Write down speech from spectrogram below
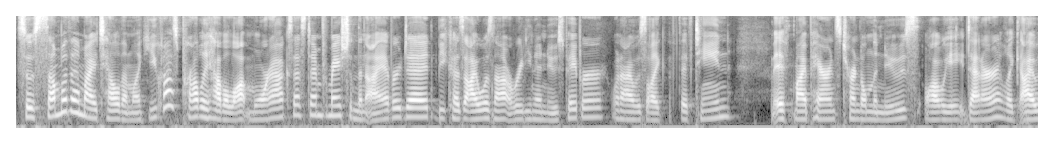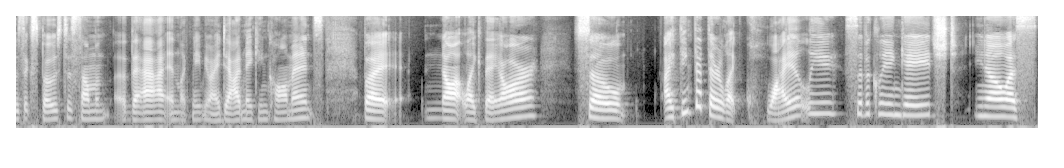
So some of them I tell them like you guys probably have a lot more access to information than I ever did because I was not reading a newspaper when I was like 15. If my parents turned on the news while we ate dinner, like I was exposed to some of that and like maybe my dad making comments, but not like they are. So I think that they're like quietly civically engaged, you know, as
